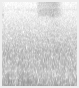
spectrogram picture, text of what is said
it's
